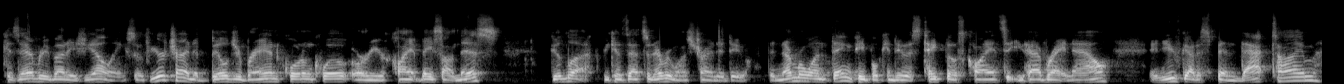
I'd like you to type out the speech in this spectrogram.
because everybody's yelling. So if you're trying to build your brand, quote unquote, or your client base on this, good luck because that's what everyone's trying to do. The number one thing people can do is take those clients that you have right now and you've got to spend that time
